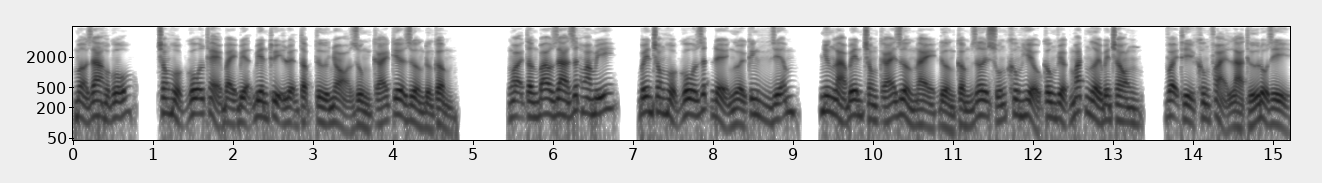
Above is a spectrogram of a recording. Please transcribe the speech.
Mở ra hộp gỗ, trong hộp gỗ thẻ bảy biện biên thụy luyện tập từ nhỏ dùng cái kia giường đường cầm. Ngoại tầng bao ra rất hoa mỹ, bên trong hộp gỗ rất để người kinh diễm, nhưng là bên trong cái giường này đường cầm rơi xuống không hiểu công việc mắt người bên trong, vậy thì không phải là thứ độ gì.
